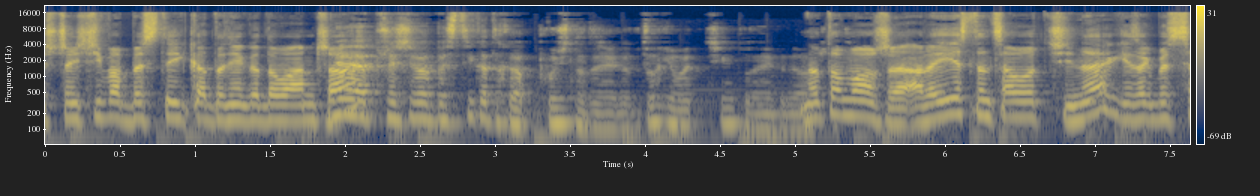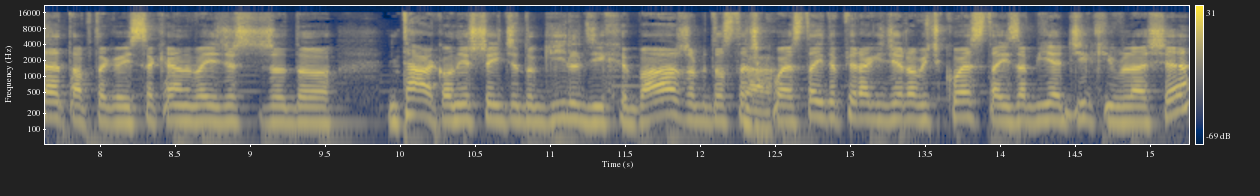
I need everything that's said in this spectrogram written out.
szczęśliwa bestyjka do niego dołącza. Nie, przecież Bestika to chyba późno do niego, w drugim odcinku do niego No dołączy. to może, ale jest ten cały odcinek, jest jakby setup tego Isekaja, on idzie jeszcze do... Tak, on jeszcze idzie do gildii chyba, żeby dostać Tak. questa i dopiero jak idzie robić questa i zabija dziki w lesie,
